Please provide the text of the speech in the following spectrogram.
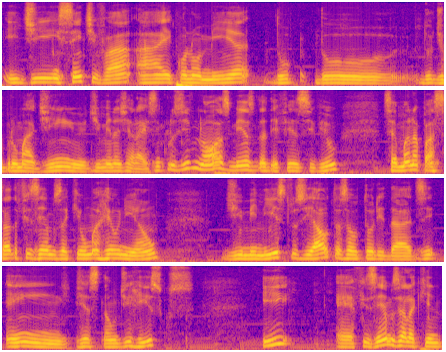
e de incentivar a economia do, do, do, de Brumadinho, de Minas Gerais. Inclusive, nós mesmos da Defesa Civil, semana passada fizemos aqui uma reunião de ministros e altas autoridades em gestão de riscos e é, fizemos ela aqui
